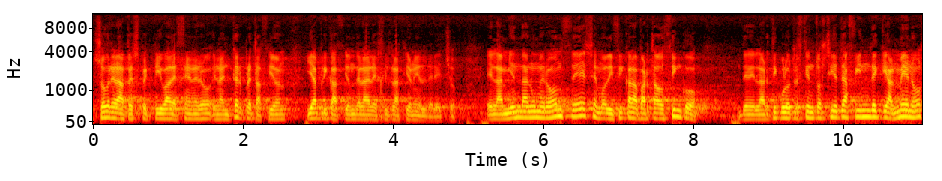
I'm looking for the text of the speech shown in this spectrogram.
sobre la perspectiva de género en la interpretación y aplicación de la legislación y el derecho. En la enmienda número 11 se modifica el apartado 5 del artículo 307 a fin de que al menos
